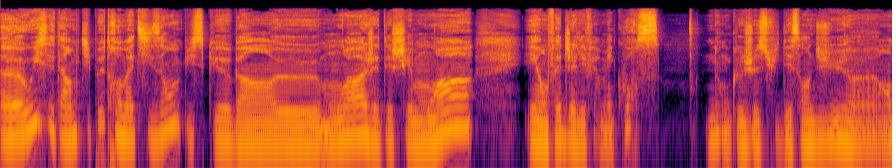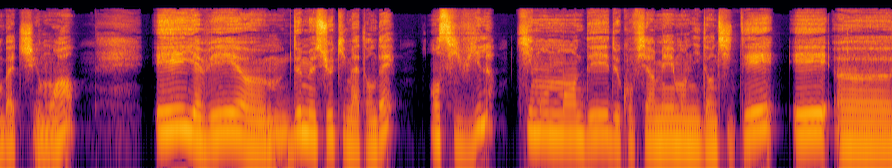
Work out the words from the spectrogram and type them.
Euh, oui, c'était un petit peu traumatisant puisque ben euh, moi j'étais chez moi et en fait j'allais faire mes courses. Donc je suis descendue euh, en bas de chez moi. Et il y avait euh, deux messieurs qui m'attendaient en civil qui m'ont demandé de confirmer mon identité et euh,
